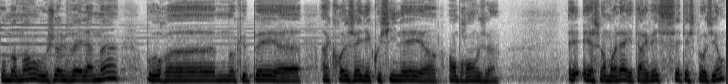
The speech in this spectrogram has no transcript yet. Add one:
Au moment où je levais la main pour euh, m'occuper euh, à creuser des coussinets en, bronze. Et, et à ce moment-là est arrivée cette explosion.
